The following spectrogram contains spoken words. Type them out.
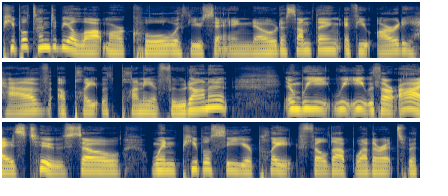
people tend to be a lot more cool with you saying no to something if you already have a plate with plenty of food on it. And we we eat with our eyes too. So when people see your plate filled up whether it's with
